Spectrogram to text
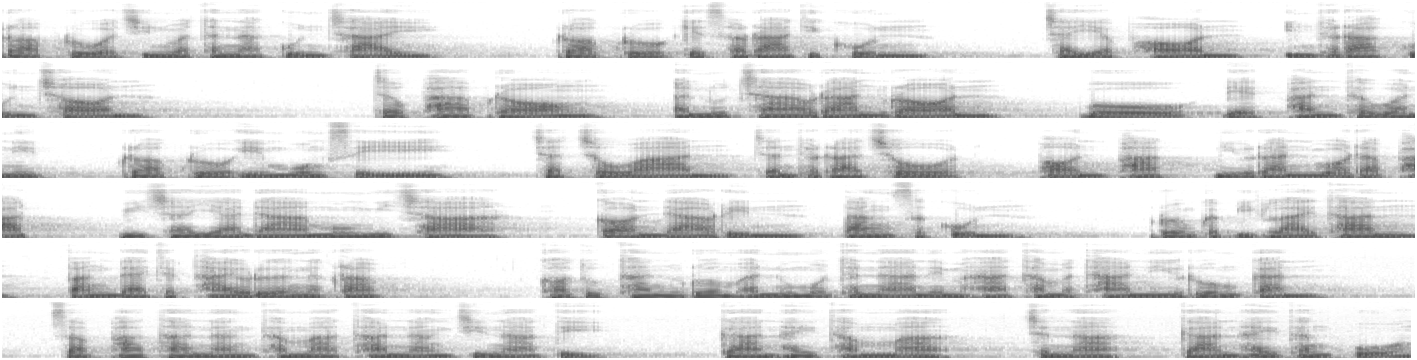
ครอบครัวชินวัฒนกุลชัย ครอบครัวเกษราธิคุณ ชัยพร อินทรกุลชร เจ้าภาพรอง อนุชารานรอน โบ เดชพันธวนิชครอบครัวอิมวงศรีชัชวาน จันทราโชตพรพัก นิรันวรพัฒนวิชยาดามุ่งวิชากรดาริน ตั้งสกุล ร่วมกับอีกหลายท่าน ฟังได้จากท้ายเรื่องนะครับ ขอทุกท่านร่วมอนุโมทนาในมหาธรรมทานนี้ร่วมกัน สัพพะทานังธรรมทานังจินาติ การให้ธรรมะ ชนะการให้ทั้งปวง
